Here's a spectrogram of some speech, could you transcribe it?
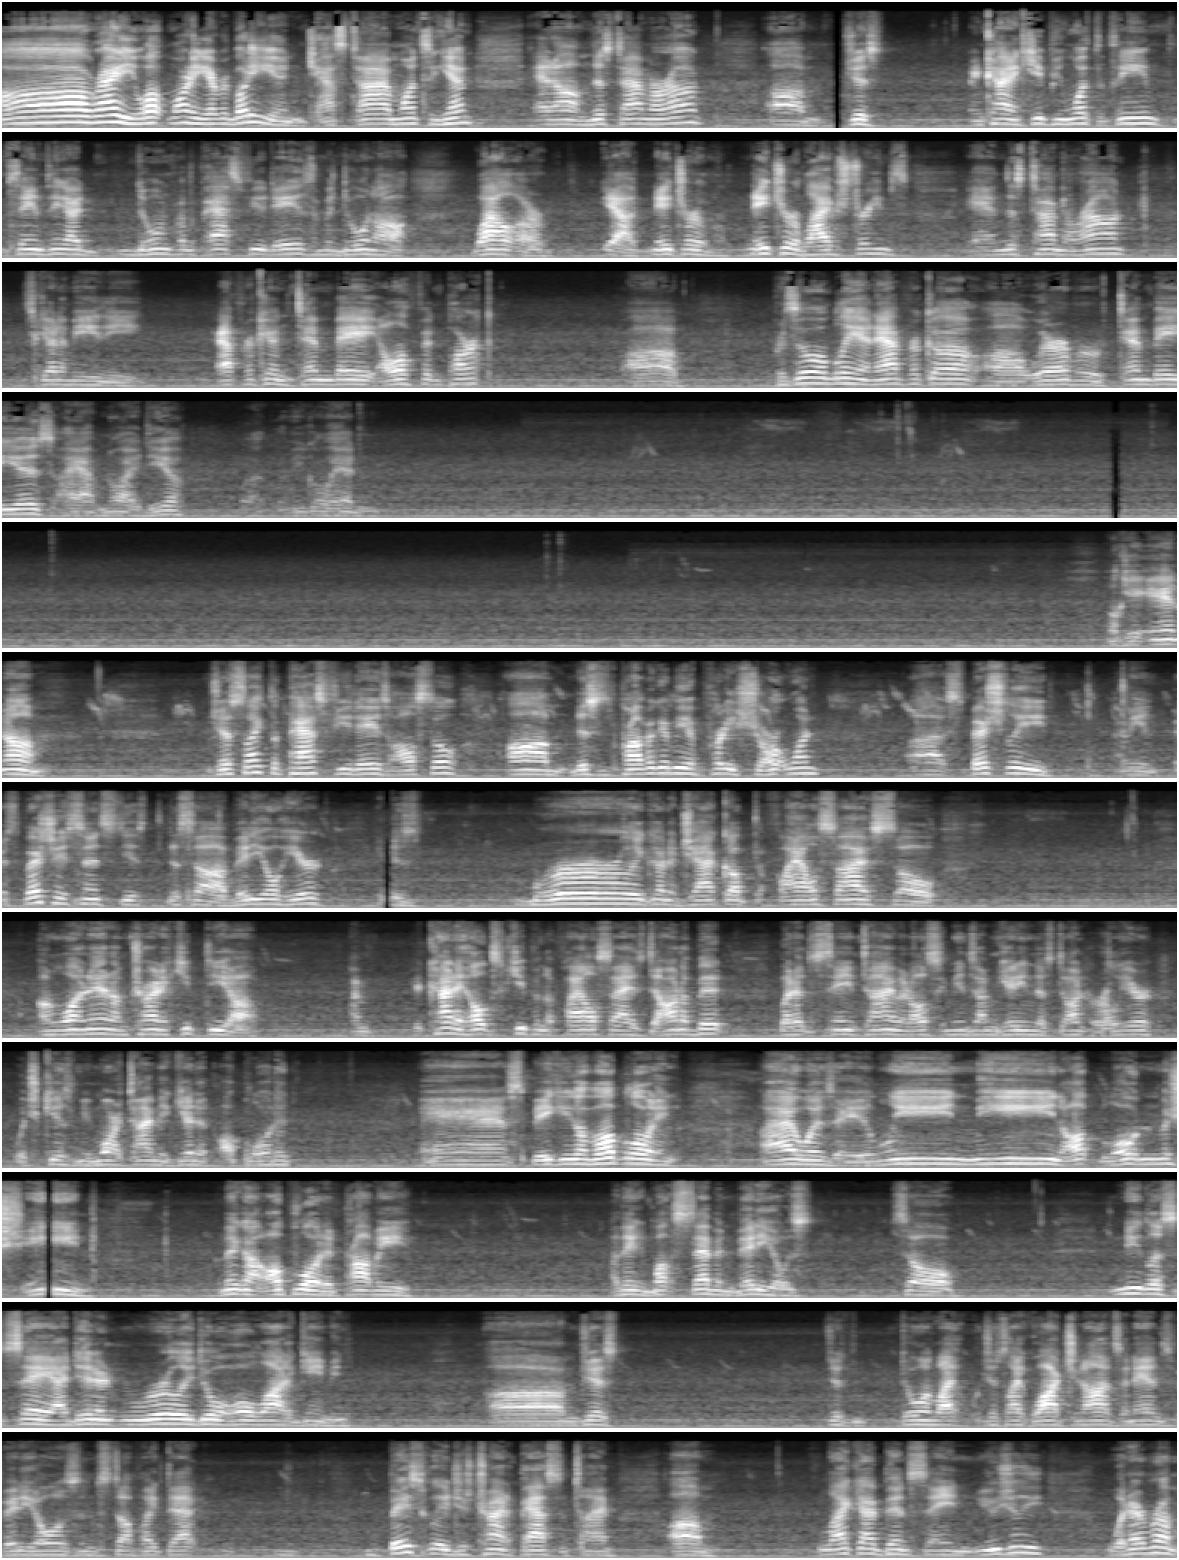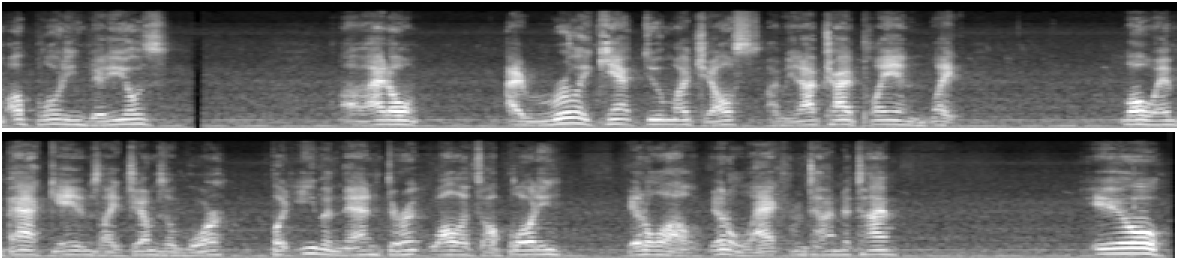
Alrighty, well, morning everybody, and cast time once again. And um, this time around, um, just in kind of keeping with the theme, same thing I've been doing for the past few days. I've been doing a while, or yeah, nature nature live streams, and this time around, it's gonna be the African Tembe Elephant Park. Uh, presumably in Africa, uh, wherever Tembe is, I have no idea. But let me go ahead and Okay, and um, just like the past few days, also, um, this is probably gonna be a pretty short one, uh, especially, I mean, especially since this this uh, video here is really gonna jack up the file size. So, on one end, I'm trying to keep the, uh, I'm it kind of helps keeping the file size down a bit, but at the same time, it also means I'm getting this done earlier, which gives me more time to get it uploaded. And speaking of uploading, I was a lean, mean uploading machine. I think I uploaded probably, I think about seven videos. So, needless to say, I didn't really do a whole lot of gaming. Um, just, just doing like, just like watching odds and ends videos and stuff like that. Basically, just trying to pass the time. Um, like I've been saying, usually, whenever I'm uploading videos, uh, I don't I really can't do much else. I mean, I've tried playing like low impact games like Gems of War, but even then, during while it's uploading, it'll uh, it'll lag from time to time. Ew.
